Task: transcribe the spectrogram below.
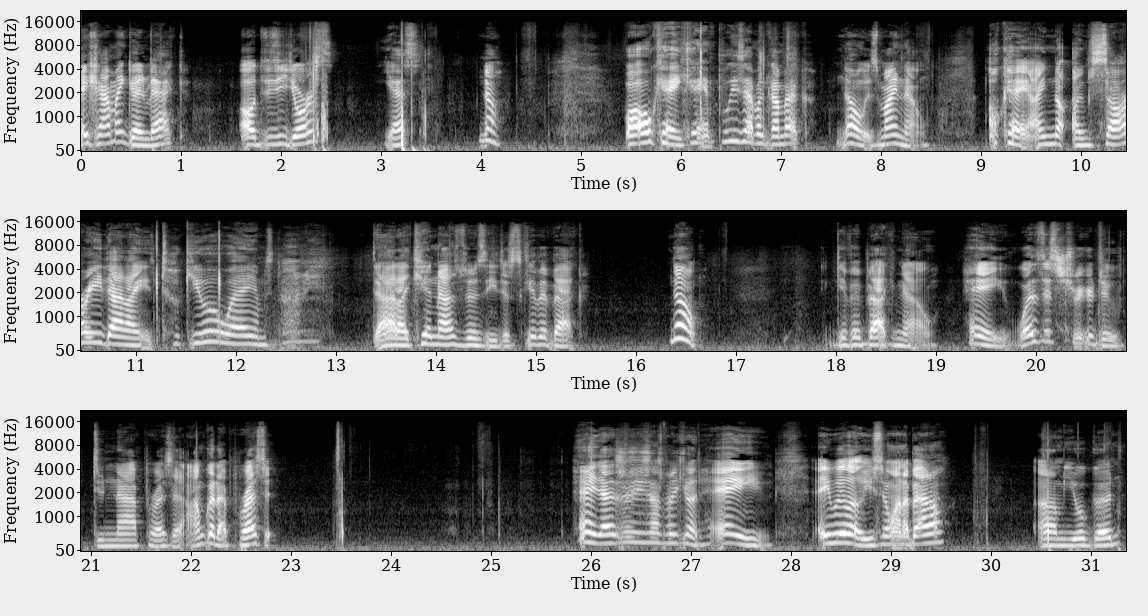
Hey, can I have my gun back? Oh, is it yours? Yes? No. Well, okay, can I please have a gun back? No, it's mine now. Okay, I know. I'm sorry that I took you away. I'm sorry that I kidnapped Susie. Just give it back. No. Give it back now. Hey, what does this trigger do? Do not press it. I'm gonna press it. Hey, that actually sounds pretty good. Hey, hey Willow, you still want a battle? Um, You're good?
